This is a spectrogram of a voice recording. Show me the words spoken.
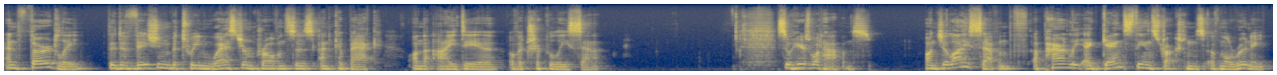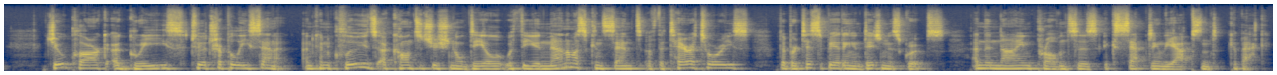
And thirdly, the division between Western provinces and Quebec on the idea of a Triple E Senate. So here's what happens. On July 7th, apparently against the instructions of Mulroney, Joe Clark agrees to a Triple E Senate and concludes a constitutional deal with the unanimous consent of the territories, the participating Indigenous groups, and the nine provinces accepting the absent Quebec.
